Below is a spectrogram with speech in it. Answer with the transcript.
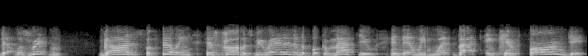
that was written. God is fulfilling his promise. We read it in the book of Matthew, and then we went back and confirmed it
